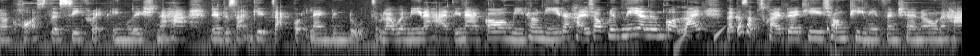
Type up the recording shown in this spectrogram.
นะคอร์ส The Secret English นะคะเรียนภาษาอังกฤษจากกฎแรงดึงดูดสำหรับวันนี้นะคะตินาก็มีเท่านี้ถ้าใครชอบคลิปนี้อย่าลืมกดไลค์แล้วก็ subscribe ได้ที่ช่อง T Net Fan Channel นะคะ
